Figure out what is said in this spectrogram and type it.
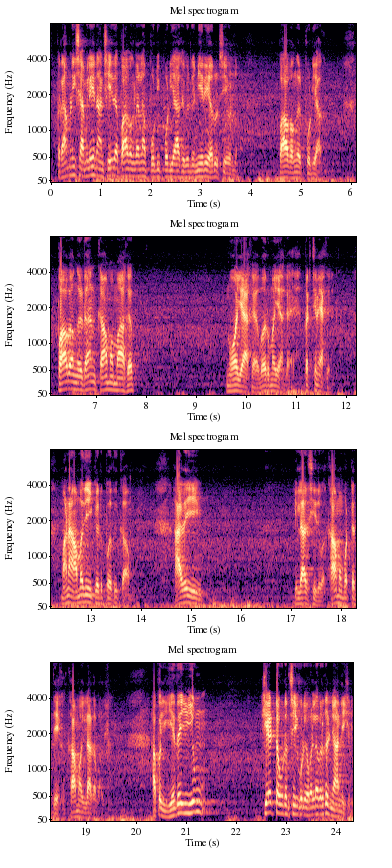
இப்போ ராமலிசாமிலே நான் செய்த பாவங்களெல்லாம் பொடி பொடியாக வேண்டும் நீரே அருள் செய்ய வேண்டும். பாவங்கள் பொடியாகும். பாவங்கள் தான் காமமாக நோயாக வறுமையாக பிரச்சனையாக இருக்குது மன அமைதியை கெடுப்பது காமம். அதை இல்லாத செய்துவார் காமமற்ற தேகம் காமம் இல்லாதவர்கள் அப்போ எதையும் கேட்டவுடன் செய்யக்கூடிய வல்லவர்கள் ஞானிகள்.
